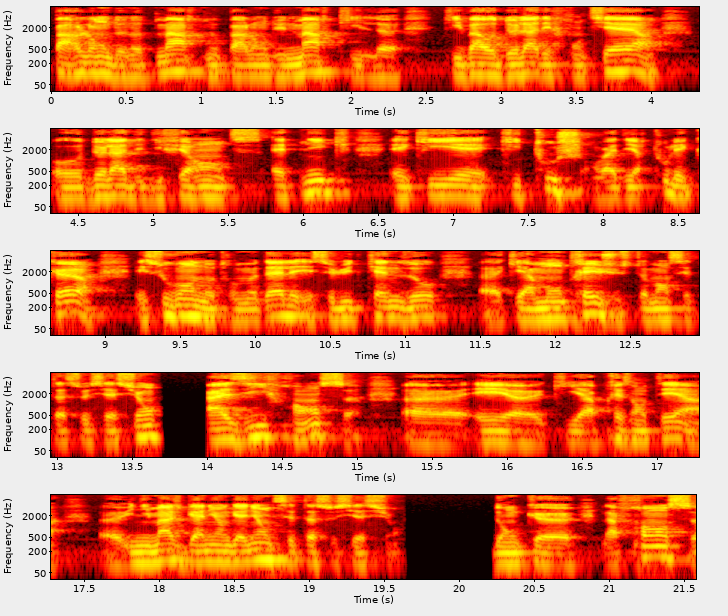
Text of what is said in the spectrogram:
parlons de notre marque, nous parlons d'une marque qui, qui va au-delà des frontières, au-delà des différentes ethniques et qui est qui touche, on va dire, tous les cœurs. Et souvent notre modèle est celui de Kenzo, qui a montré justement cette association Asie-France euh, et euh, qui a présenté euh, une image gagnant-gagnant de cette association. Donc la France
